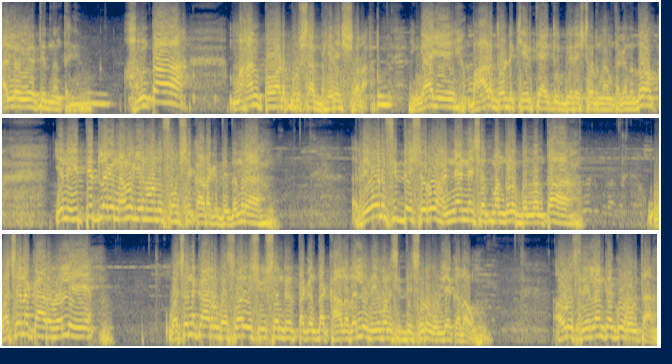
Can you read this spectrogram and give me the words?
ಅಲ್ಲಿ ಹೋಗಿ ಹೇಳ್ತಿದ್ನಂತ್ರಿ ಅಂಥ ಮಹಾನ್ ಪವಾಡ ಪುರುಷ ಬೀರೇಶ್ವರ. ಹಿಂಗಾಗಿ ಬಹಳ ದೊಡ್ಡ ಕೀರ್ತಿ ಆಯಿತು ಬೀರೇಶ್ವರನ ಅಂತಕ್ಕಂಥದ್ದು. ಇನ್ನು ಇತ್ತಿತ್ತಲಾಗ ನಮಗೇನು ಒಂದು ಸಂಶಯ ಕಾಡಕತ್ತೈತೆ ಅಂದ್ರೆ ರೇವಣ ಸಿದ್ದೇಶ್ವರರು ಹನ್ನೆರಡನೇ ಶತಮಾನದೊಳಗೆ ಬಂದಂಥ ವಚನಕಾರರಲ್ಲಿ, ವಚನಕಾರರು ಬಸವಾದಿ ಶಿವಶನ್ ಇರ್ತಕ್ಕಂಥ ಕಾಲದಲ್ಲಿ ರೇವಣ ಸಿದ್ದೇಶ್ವರ ಉಲ್ಲೇಖ ಅದಾವು ಅವರು ಶ್ರೀಲಂಕಾಕ್ಕೂ ಹೋಗ್ತಾರೆ.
